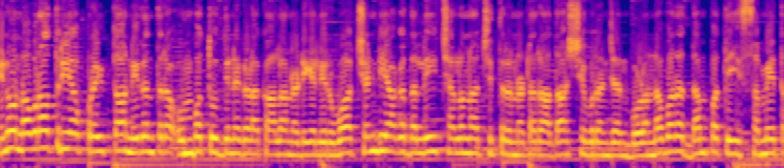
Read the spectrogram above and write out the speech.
ಇನ್ನು ನವರಾತ್ರಿಯ ಪ್ರಯುಕ್ತ ನಿರಂತರ ಒಂಬತ್ತು ದಿನಗಳ ಕಾಲ ನಡೆಯಲಿರುವ ಚಂಡಿಯಾಗದಲ್ಲಿ ಚಲನಚಿತ್ರ ನಟರಾದ ಶಿವರಂಜನ್ ಬೋಳನವರ ದಂಪತಿ ಸಮೇತ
